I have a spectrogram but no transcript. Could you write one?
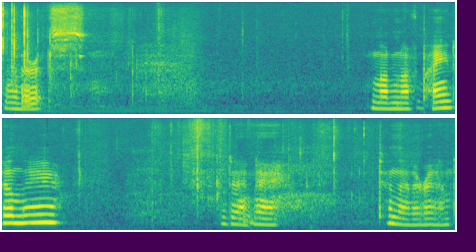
Whether it's not enough paint on there. I don't know. Turn that around.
